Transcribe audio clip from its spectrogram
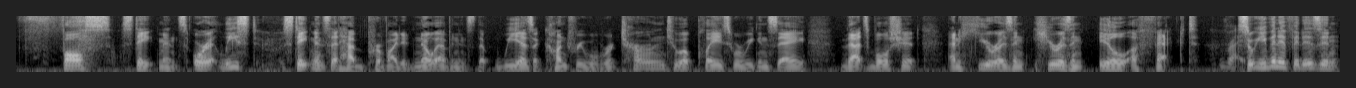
false statements, or at least statements that have provided no evidence that we as a country will return to a place where we can say that's bullshit, and here is an here is an ill effect. Right. So even if it isn't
